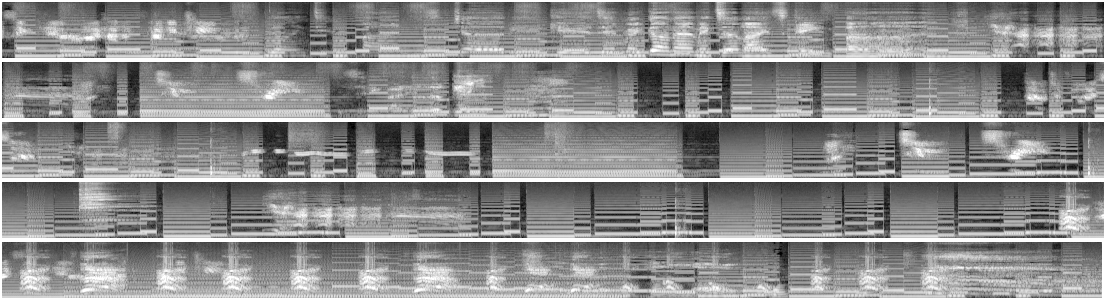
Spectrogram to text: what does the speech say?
I think I have a funny teeth. We're going to find some chubby kids and we're gonna make some ice cream fun. Yeah. Two, three. Is anybody looking? Hmm? Hello.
